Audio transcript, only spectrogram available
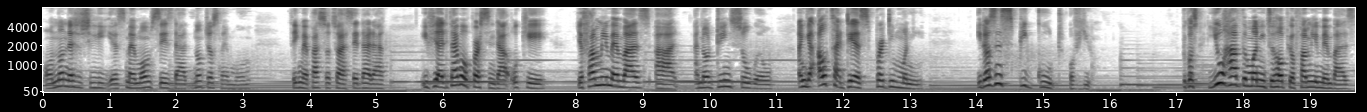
or not necessarily yes my mom says that not just my mom i think my pastor too has said that, that if you are the type of person that okay your family members are are not doing so well and you're outside there spreading money it doesn't speak good of you because you have the money to help your family members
